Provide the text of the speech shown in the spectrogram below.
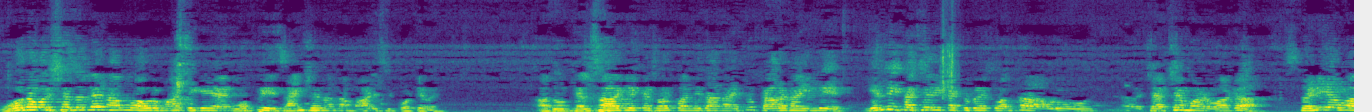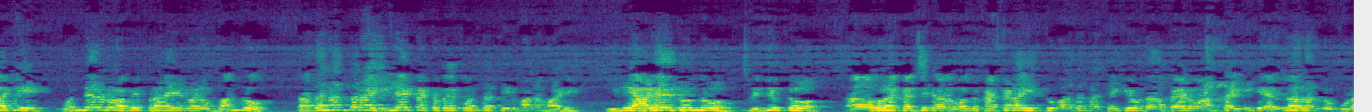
ಹೋದ ವರ್ಷದಲ್ಲೇ ನಾವು ಅವ್ರ ಮಾತಿಗೆ ಒಪ್ಪಿ ಸ್ಯಾಂಕ್ಷನ್ ಅನ್ನ ಮಾಡಿಸಿ ಕೊಟ್ಟಿವೆ ಅದು ಕೆಲಸ ಆಗ್ಲಿಕ್ಕೆ ಸ್ವಲ್ಪ ನಿಧಾನ ಆಯ್ತು. ಕಾರಣ ಇಲ್ಲಿ ಎಲ್ಲಿ ಕಚೇರಿ ಕಟ್ಟಬೇಕು ಅಂತ ಅವರು ಚರ್ಚೆ ಮಾಡುವಾಗ ಸ್ಥಳೀಯವಾಗಿ ಒಂದೆರಡು ಅಭಿಪ್ರಾಯಗಳು ಬಂದು ತದನಂತರ ಇಲ್ಲೇ ಕಟ್ಟಬೇಕು ಅಂತ ತೀರ್ಮಾನ ಮಾಡಿ. ಇಲ್ಲಿ ಹಳೇದೊಂದು ವಿದ್ಯುತ್ ಅವರ ಕಚೇ ಒಂದು ಕಟ್ಟಡ ಇತ್ತು, ಅದನ್ನ ತೆಗೆಯೋದ ಬೇಡವಾ ಅಂತ ಹೀಗೆ ಎಲ್ಲರಲ್ಲೂ ಕೂಡ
